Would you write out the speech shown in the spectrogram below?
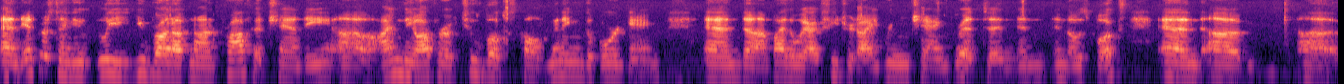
And interestingly, you brought up nonprofit, Chandy. Uh, I'm the author of two books called Winning the Board Game. And uh, by the way, I featured Irene Chang Britt in, in, in those books. And um, uh,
